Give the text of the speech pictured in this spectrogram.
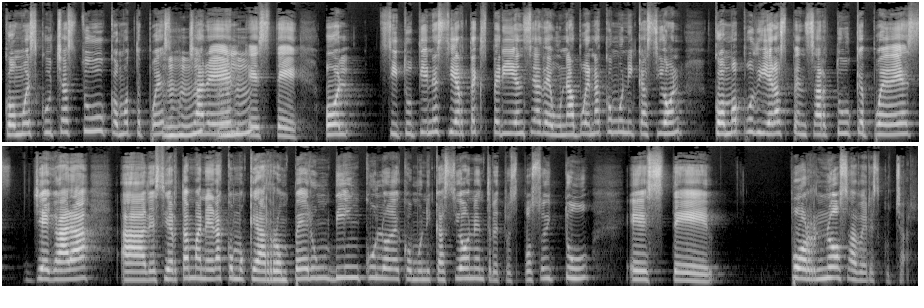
cómo escuchas tú, cómo te puede escuchar él, este, o si tú tienes cierta experiencia de una buena comunicación, ¿cómo pudieras pensar tú que puedes llegar a, a, de cierta manera, como que a romper un vínculo de comunicación entre tu esposo y tú, este, por no saber escuchar?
